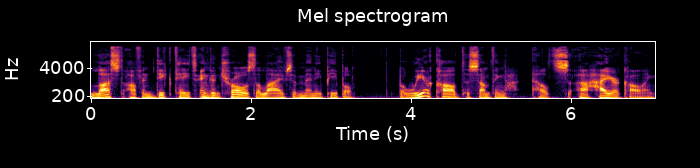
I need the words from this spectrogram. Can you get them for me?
Lust often dictates and controls the lives of many people, but we are called to something else, a higher calling.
